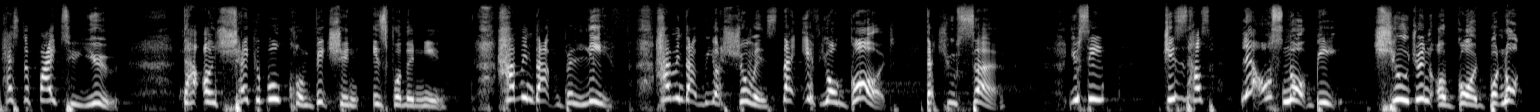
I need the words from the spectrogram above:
testify to you that unshakable conviction is for the new. Having that belief, having that reassurance that if you're God that you serve, you see, Jesus' house, let us not be children of God, but not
